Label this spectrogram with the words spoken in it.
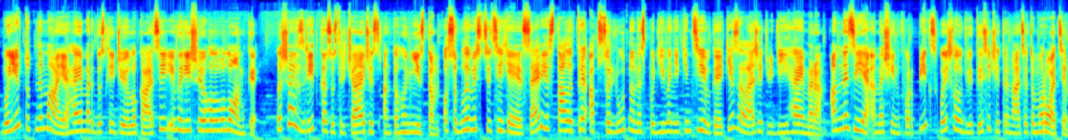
Боїв тут немає. Геймер досліджує локації і вирішує головоломки. Лише зрідка зустрічаючись з антагоністом. Особливістю цієї серії стали три абсолютно несподівані кінцівки, які залежать від дій геймера. Амнезія A Machine for Pigs вийшла у 2013 році.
